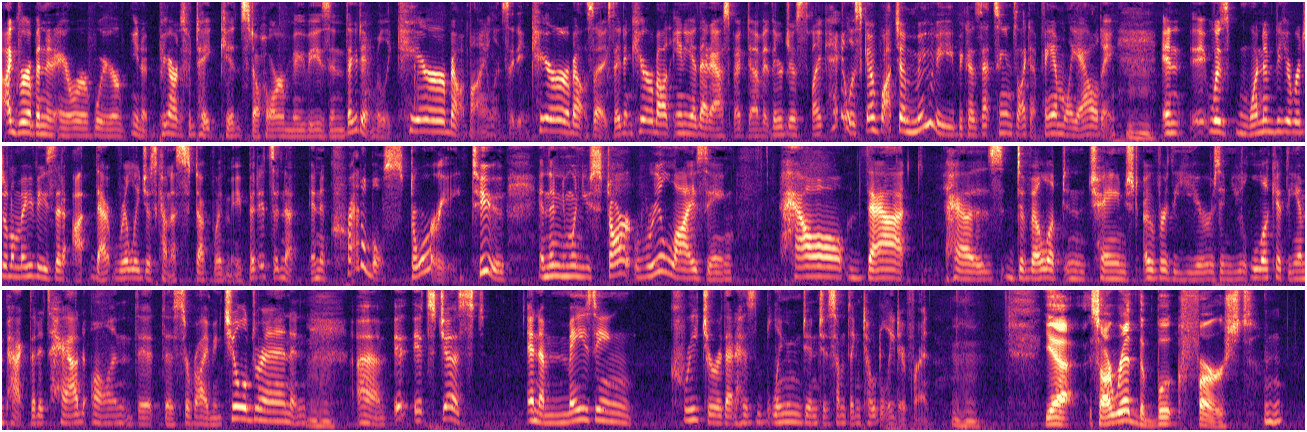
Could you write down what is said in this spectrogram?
I grew up in an era where, you know, parents would take kids to horror movies and they didn't really care about violence. They didn't care about sex. They didn't care about any of that aspect of it. They're just like, hey, let's go watch a movie because that seems like a family outing. Mm-hmm. And it was one of the original movies that I, that really just kind of stuck with me. But it's an, an incredible story, too. And then when you start realizing how that has developed and changed over the years, and you look at the impact that it's had on the, the surviving children, and um, it, it's just an amazing creature that has bloomed into something totally different. Yeah, so I read the book 1st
